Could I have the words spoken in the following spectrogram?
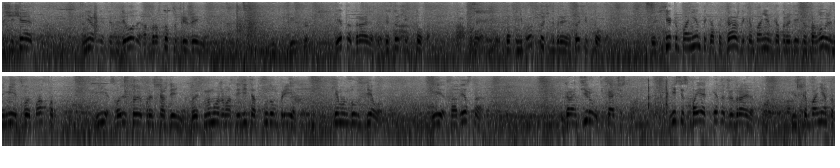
Защищает нежные светодиоды от бросков напряжения. Это драйвер, это источник тока. А, вот. Только не просто источник напряжения, а источник тока. То есть все компоненты, которые, каждый компонент, который здесь установлен, имеет свой паспорт и свою историю происхождения. То есть мы можем отследить, откуда он приехал, кем он был сделан. И, соответственно, гарантировать качество. Если спаять этот же драйвер из компонентов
